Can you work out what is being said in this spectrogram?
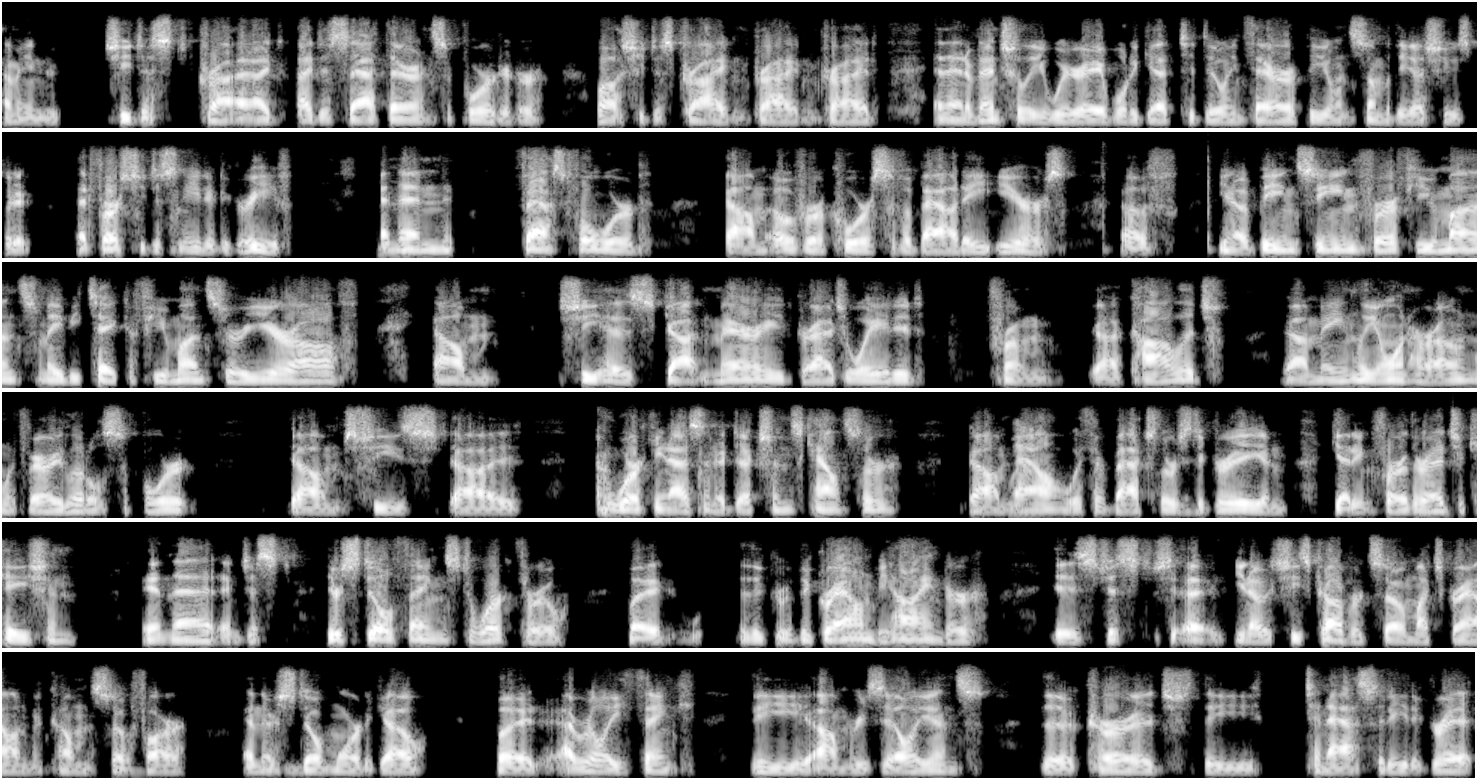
I mean, she just cried. I, I just sat there and supported her while she just cried and cried and cried. And then eventually we were able to get to doing therapy on some of the issues. But it, at first, she just needed to grieve. And then fast forward um, over a course of about eight years of you know being seen for a few months, maybe take a few months or a year off. Um, she has gotten married, graduated from uh, college, uh, mainly on her own with very little support. Um, she's uh, working as an addictions counselor um, wow. now with her bachelor's degree and getting further education in that. And just there's still things to work through, but the the ground behind her is just uh, you know she's covered so much ground and come so mm-hmm. far, and there's mm-hmm. still more to go. But I really think the um, resilience, the courage, the tenacity, the grit,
